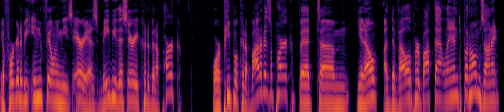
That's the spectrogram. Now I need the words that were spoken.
If we're going to be infilling these areas, maybe this area could have been a park or people could have bought it as a park, but, um, you know, a developer bought that land to put homes on it.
